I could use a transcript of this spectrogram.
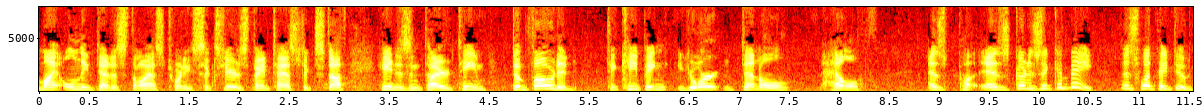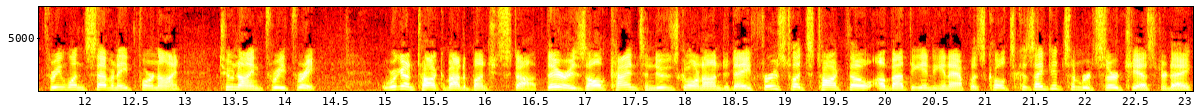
My only dentist the last 26 years. Fantastic stuff. He and his entire team devoted to keeping your dental health as, as good as it can be. This is what they do 317 849 2933. We're going to talk about a bunch of stuff. There is all kinds of news going on today. First, let's talk, though, about the Indianapolis Colts because I did some research yesterday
